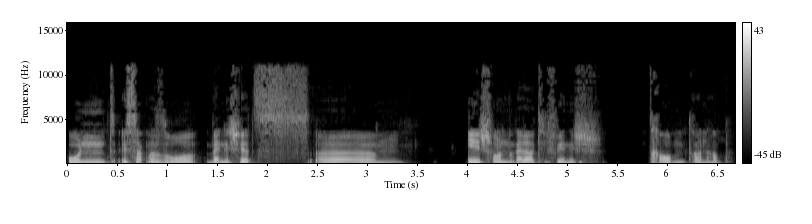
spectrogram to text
und ich sag mal so, wenn ich jetzt ähm, eh schon relativ wenig Trauben dran hab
